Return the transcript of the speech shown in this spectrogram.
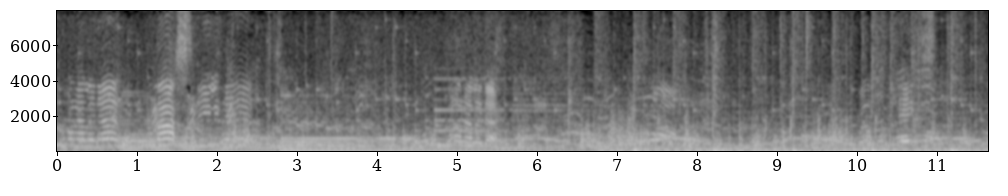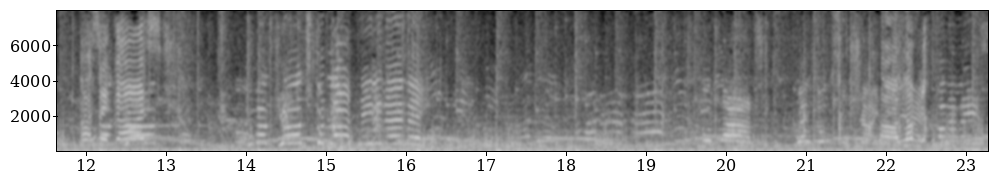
Come on, Eleanor! Last, nearly there! Come on, Eleanor! Well done, kids! That's it, guys. Come on, George! Good lad! Nearly there, mate! Good lad! Well done, sunshine! Oh, Nearly lovely. there. Come on, Alice!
